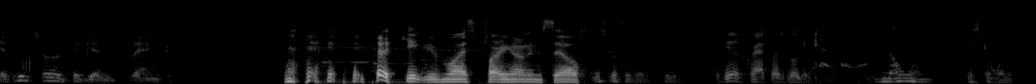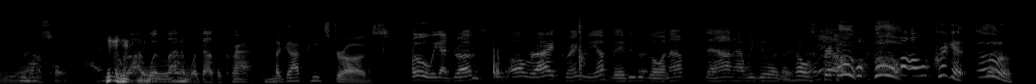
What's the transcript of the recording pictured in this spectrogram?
Episode again, Frank. Keep your mice playing on himself. Let's go through the through. If you have crack, let's boogie. No one is going into your asshole. I wouldn't let him without the crack. I got Pete's drugs. Oh, we got drugs? All right, crank me up, baby. We're going up, down. How we doing The this? hell's huh? cricket? Oh, oh, cricket! Ugh.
